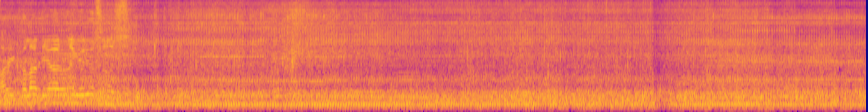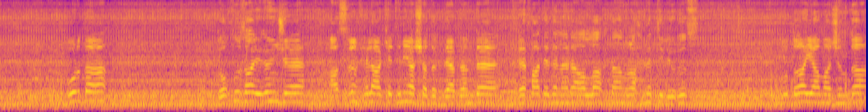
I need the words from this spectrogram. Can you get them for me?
Harikalar diyarını görüyorsunuz. Burada 9 ay önce asrın felaketini yaşadık depremde. Vefat edenlere Allah'tan rahmet diliyoruz. Bu dağ yamacında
